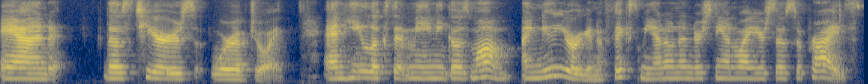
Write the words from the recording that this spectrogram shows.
And those tears were of joy. And he looks at me and he goes, Mom, I knew you were going to fix me. I don't understand why you're so surprised.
